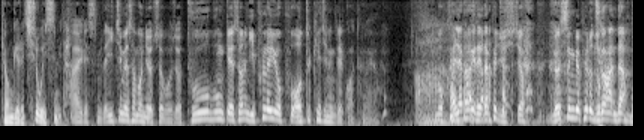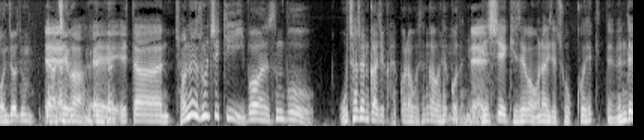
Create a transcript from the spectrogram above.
경기를 치르고 있습니다. 알겠습니다. 이쯤에서 한번 여쭤보죠. 두 분께서는 이 플레이오프 어떻게 진행될 것 같은가요? 아. 뭐 간략하게 대답해 주시죠. 몇 승 몇 패로 누가 간다. 먼저 좀. 예. 제가 예, 일단 저는 솔직히 이번 승부 5차전까지 갈 거라고 생각을 했거든요. 네. NC의 기세가 워낙 이제 좋고 했기 때문에. 근데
